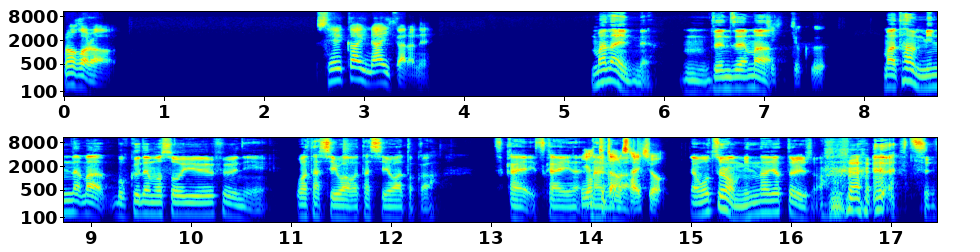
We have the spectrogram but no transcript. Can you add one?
だから、正解ないからね、まあないね。うん。全然まあ、結局。まあ多分みんな、まあ僕でもそういう風に、私は私はとか、使い、使いながら。やってたの、最い初。や、もちろんみんなやってるじゃん。普通に。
